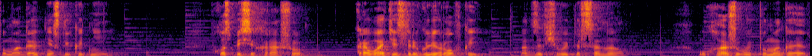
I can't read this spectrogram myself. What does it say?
помогают несколько дней. В хосписе хорошо, кровати с регулировкой, отзывчивый персонал. Ухаживают, помогают.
